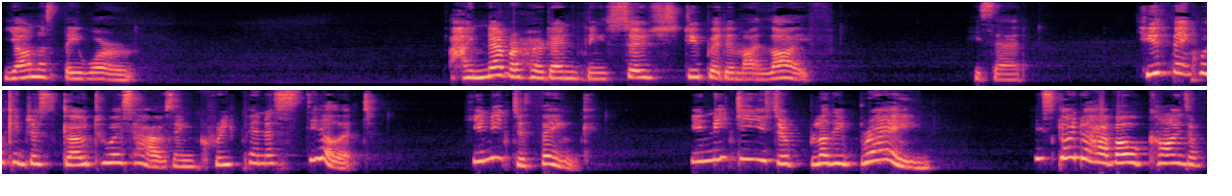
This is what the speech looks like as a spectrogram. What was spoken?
young as they were. I never heard anything so stupid in my life, he said. You think we can just go to his house and creep in and steal it? You need to think. You need to use your bloody brain. He's going to have all kinds of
